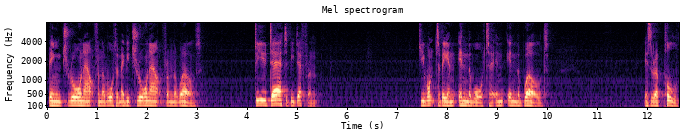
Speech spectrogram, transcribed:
being drawn out from the water, maybe drawn out from the world. Do you dare to be different? Do you want to be in, in the water, in, in the world? Is there a pull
